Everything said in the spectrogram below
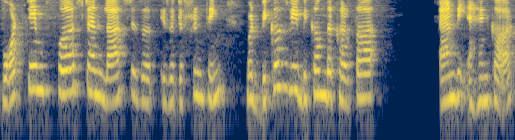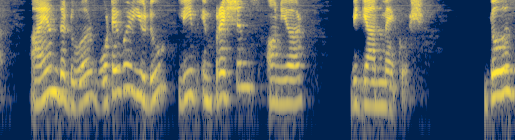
what came first and last is a is a different thing. But because we become the Karta and the Ahankar, I am the doer. Whatever you do, leave impressions on your Vijnanamaya Kosh. Those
